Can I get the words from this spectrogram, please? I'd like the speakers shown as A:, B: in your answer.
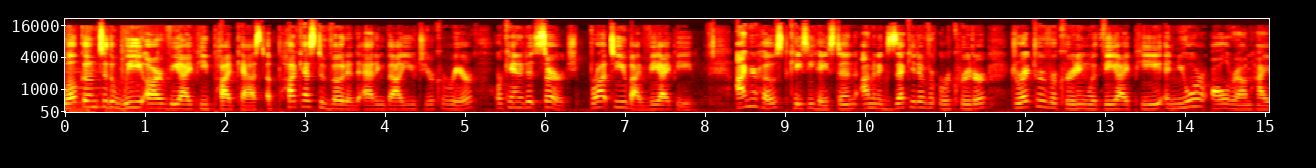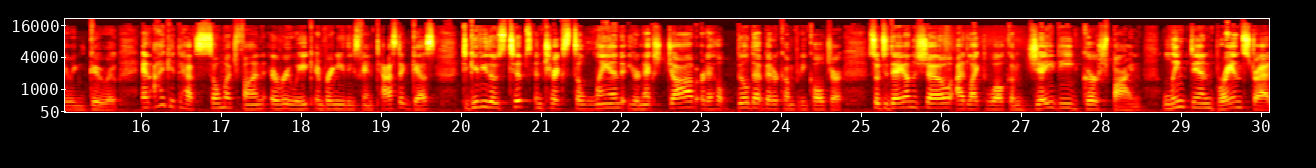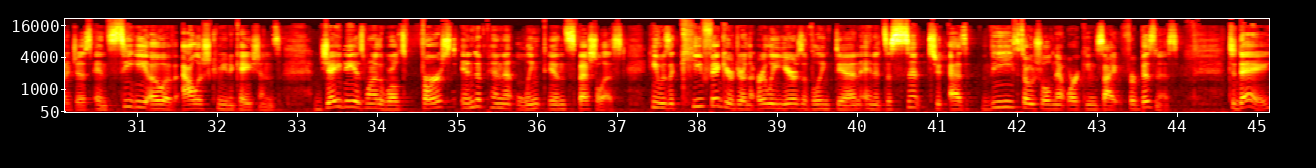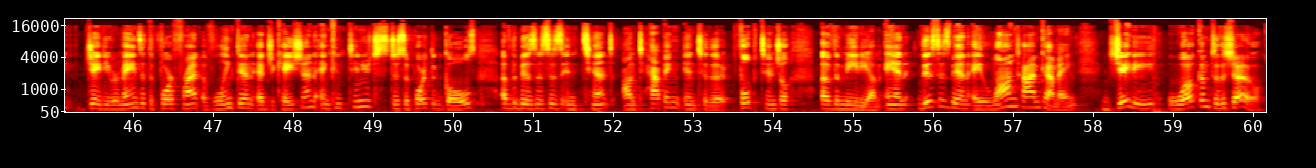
A: Welcome to the We Are VIP podcast, a podcast devoted to adding value to your career or candidate search, brought to you by VIP. I'm your host, Casey Hasten. I'm an executive recruiter, director of recruiting with VIP, and your all around hiring guru. And I get to have so much fun every week and bring you these fantastic guests to give you those tips and tricks to land your next job or to help build that better company culture. So today on the show, I'd like to welcome JD Gershbein, LinkedIn brand strategist and CEO of Owlish Communications. JD is one of the world's first independent LinkedIn specialists. He was a key figure during the early years of LinkedIn and its ascent to as the social networking site for business. Today, JD remains at the forefront of LinkedIn education and continues to support the goals of the business's intent on tapping into the full potential of the medium. And this has been a long time coming. JD, welcome to the show.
